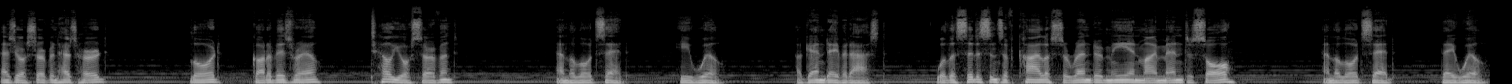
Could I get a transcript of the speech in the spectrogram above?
as your servant has heard? Lord, God of Israel, tell your servant. And the Lord said, He will. Again David asked, Will the citizens of Keilah surrender me and my men to Saul? And the Lord said, They will.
